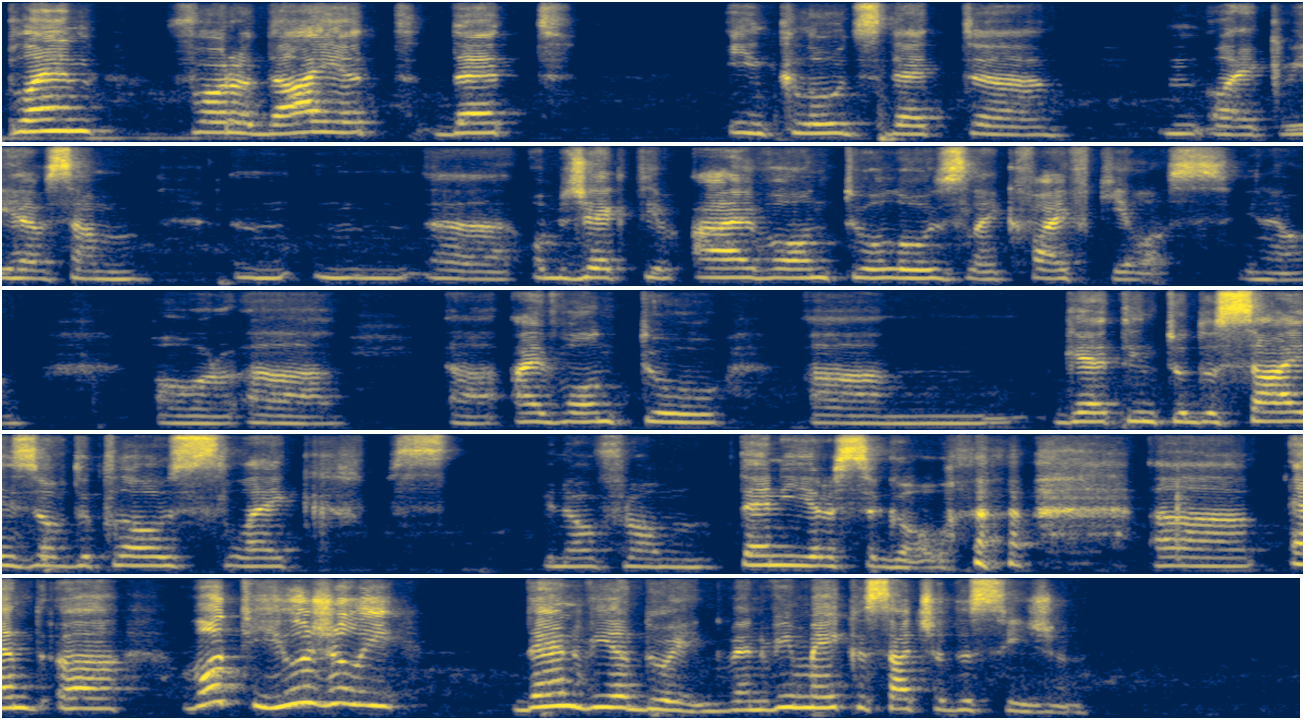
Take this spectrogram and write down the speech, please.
plan for a diet that includes that, uh, like we have some uh, objective, I want to lose like five kilos, you know, or uh, uh, I want to um, get into the size of the clothes like, you know, from 10 years ago. uh, and uh, what usually then we are doing when we make such a decision?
